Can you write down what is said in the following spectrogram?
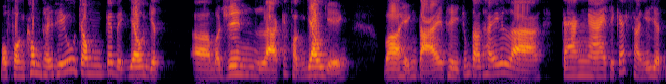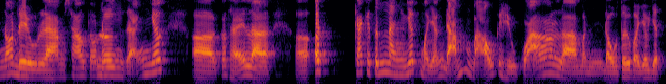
Một phần không thể thiếu trong cái việc giao dịch uh, margin là cái phần giao diện. Và hiện tại thì chúng ta thấy là càng ngày thì các sàn giao dịch nó đều làm sao cho đơn giản nhất. Uh, có thể là uh, ít các cái tính năng nhất mà vẫn đảm bảo cái hiệu quả là mình đầu tư vào giao dịch.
